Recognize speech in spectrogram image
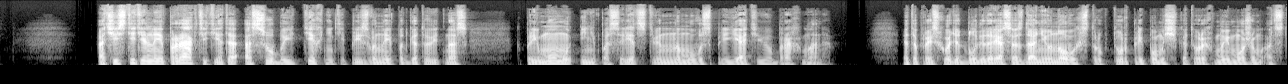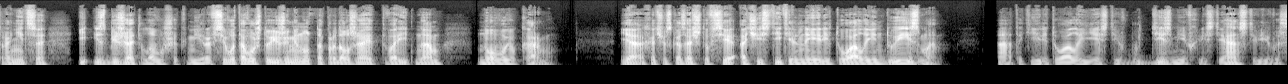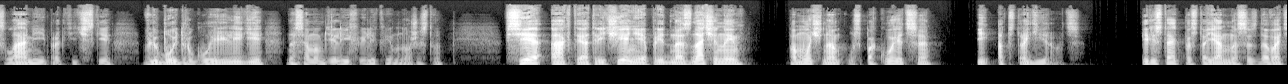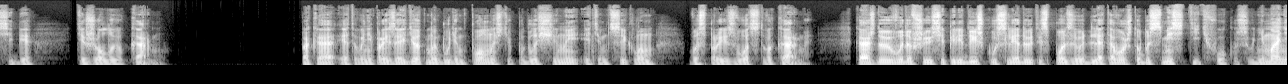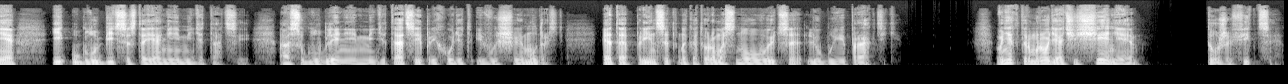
Очистительные практики – это особые техники, призванные подготовить нас к прямому и непосредственному восприятию Брахмана. Это происходит благодаря созданию новых структур, при помощи которых мы можем отстраниться – и избежать ловушек мира, всего того, что ежеминутно продолжает творить нам новую карму. Я хочу сказать, что все очистительные ритуалы индуизма, а такие ритуалы есть и в буддизме, и в христианстве, и в исламе, и практически в любой другой религии, на самом деле их великое множество, все акты отречения предназначены помочь нам успокоиться и абстрагироваться перестать постоянно создавать себе тяжелую карму. Пока этого не произойдет, мы будем полностью поглощены этим циклом воспроизводства кармы. Каждую выдавшуюся передышку следует использовать для того, чтобы сместить фокус внимания и углубить состояние медитации. А с углублением медитации приходит и высшая мудрость. Это принцип, на котором основываются любые практики. В некотором роде очищение тоже фикция.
